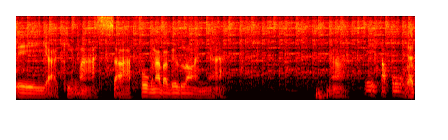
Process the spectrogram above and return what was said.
Eia, que massa! Fogo na Babilônia. Ah. Eita porra.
